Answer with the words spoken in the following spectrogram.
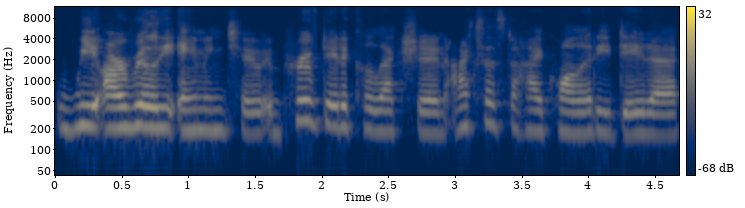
we are really aiming to improve data collection, access to high quality data,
